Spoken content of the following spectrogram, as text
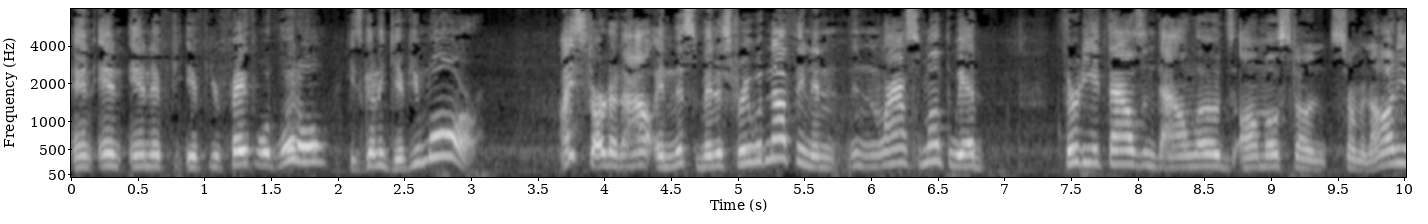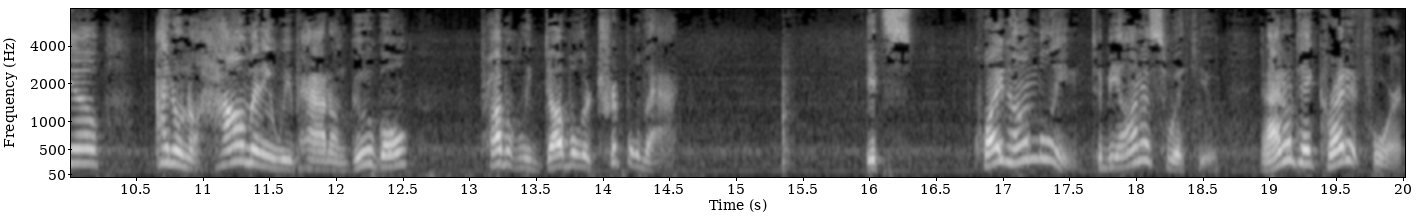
And, and, and if, if you're faithful with little, He's going to give you more. I started out in this ministry with nothing, and, and last month we had 38,000 downloads almost on Sermon Audio. I don't know how many we've had on Google, probably double or triple that. It's quite humbling, to be honest with you. And I don't take credit for it.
